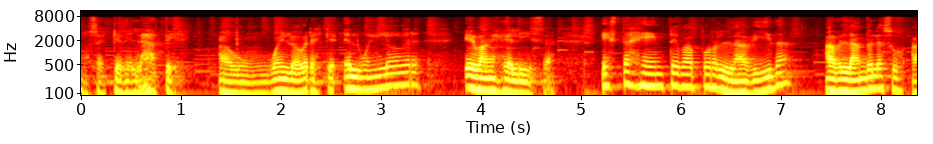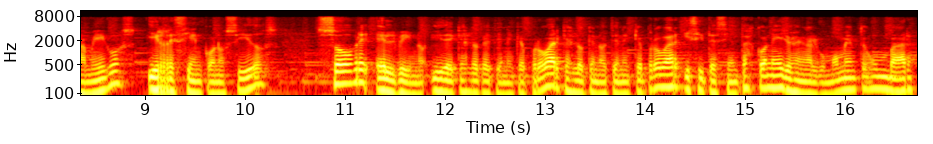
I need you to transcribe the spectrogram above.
no sé, que delate a un wine lover es que el wine lover evangeliza. Esta gente va por la vida hablándole a sus amigos y recién conocidos sobre el vino y de qué es lo que tienen que probar, qué es lo que no tienen que probar y si te sientas con ellos en algún momento en un bar,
